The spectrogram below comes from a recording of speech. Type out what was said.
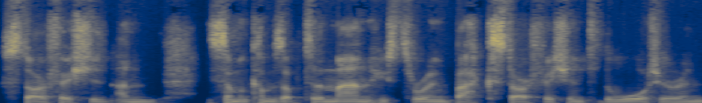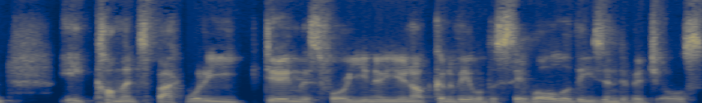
starfish, and someone comes up to the man who's throwing back starfish into the water, and he comments back, "What are you doing this for? You know, you're not going to be able to save all of these individuals."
